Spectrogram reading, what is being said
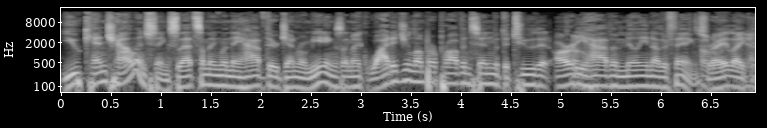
you, you can challenge things. So that's something when they have their general meetings. I'm like, why did you lump our province in with the two that already have a million other things, Totally, right? Like. yeah.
